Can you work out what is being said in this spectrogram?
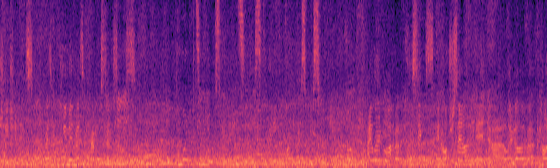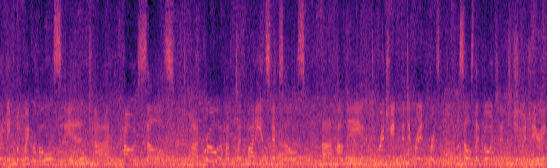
differentiation mes- human mesenchymal stem cells. And what are some of your experiences being part of this research? I learned a lot about acoustics and ultrasound, and uh, I learned a lot about how to make microbubbles and uh, how cells uh, grow outside the body and stem cells, uh, how they differentiate into different parts of cells that go into tissue engineering.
